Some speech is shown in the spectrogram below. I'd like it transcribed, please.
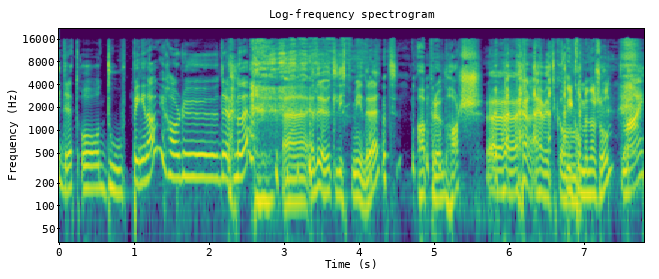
idrett og doping i dag. Har du drevet med det? Eh, jeg har drevet litt med idrett. Har prøvd hasj. Eh, jeg vet ikke om I kombinasjon? Nei.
